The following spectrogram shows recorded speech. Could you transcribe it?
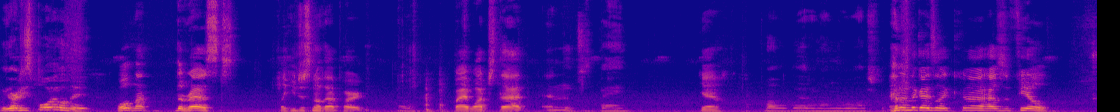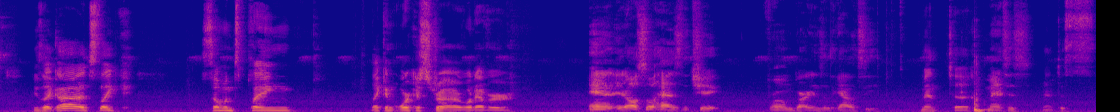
We already spoiled it. Well, not the rest. Like you just know that part. Oh, But I watched that, then and just bang. yeah. Probably. I don't know. I've never watched it. And then the guy's like, uh, "How's it feel?" He's like, "Ah, it's like someone's playing like an orchestra or whatever." And it also has the chick from Guardians of the Galaxy, Manta, Mantis. Mantis.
